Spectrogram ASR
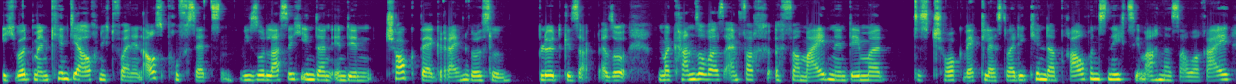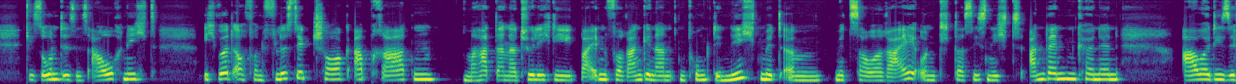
Ich würde mein Kind ja auch nicht vor einen Auspuff setzen. Wieso lasse ich ihn dann in den Chalkbag reinrüsseln? Blöd gesagt. Also man kann sowas einfach vermeiden, indem man das Chalk weglässt, weil die Kinder brauchen es nicht, sie machen eine Sauerei, gesund ist es auch nicht. Ich würde auch von Flüssig-Chalk abraten. Man hat dann natürlich die beiden vorangenannten Punkte nicht mit, ähm, mit Sauerei und dass sie es nicht anwenden können. Aber diese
